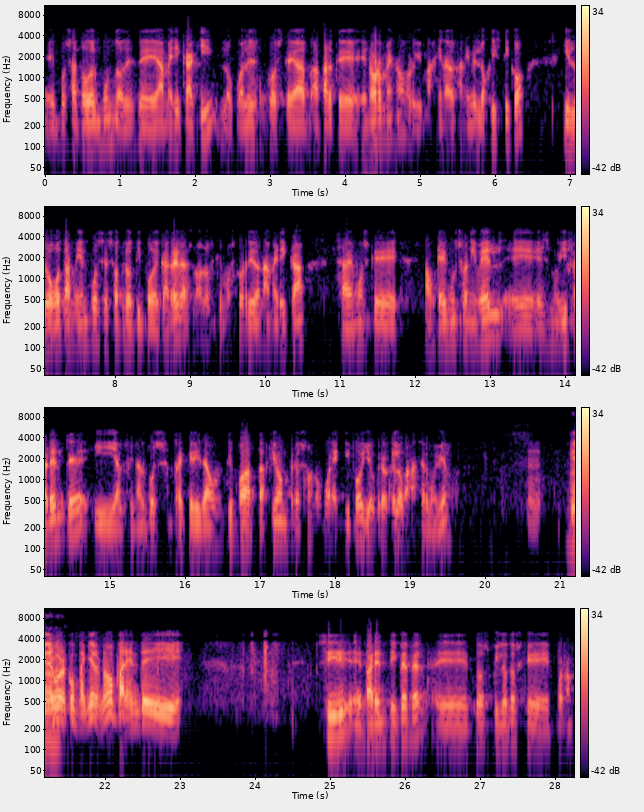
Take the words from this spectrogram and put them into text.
eh, pues a todo el mundo desde América aquí, lo cual es un coste aparte enorme, ¿no? Porque imaginaros a nivel logístico y luego también pues es otro tipo de carreras, ¿no? Los que hemos corrido en América sabemos que aunque hay mucho nivel eh, es muy diferente y al final pues requerirá un tiempo de adaptación, pero son un buen equipo y yo creo que lo van a hacer muy bien. Mm. Tiene buenos compañeros, ¿no? Parente y Sí, eh, Parente y Pepper, dos pilotos que, bueno,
